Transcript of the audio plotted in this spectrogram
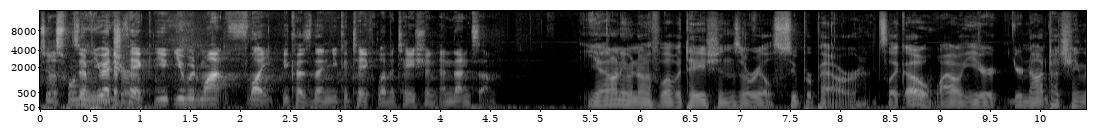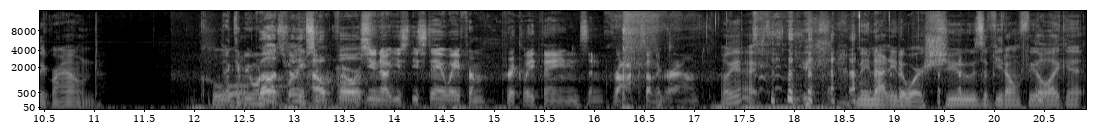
Just wanted So if you had make to sure. pick, you, you would want flight because then you could take levitation and then some. Yeah, I don't even know if levitation's a real superpower. It's like, oh wow, you're you're not touching the ground. Cool. That could be one Well, of it's really helpful. You know, you, you stay away from prickly things and rocks on the ground. Oh yeah. you may not need to wear shoes if you don't feel like it.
